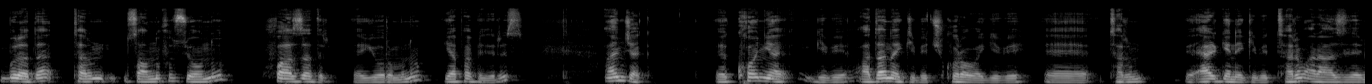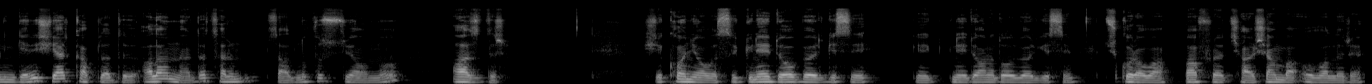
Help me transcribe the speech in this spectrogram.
burada tarımsal nüfus yoğunluğu fazladır e, yorumunu yapabiliriz. Ancak e, Konya gibi, Adana gibi, Çukurova gibi e, tarım Ergene gibi tarım arazilerinin geniş yer kapladığı alanlarda tarımsal nüfus yoğunluğu azdır. İşte Konya Ovası, Güneydoğu bölgesi, Güneydoğu Anadolu bölgesi, Çukurova, Bafra, Çarşamba ovaları,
